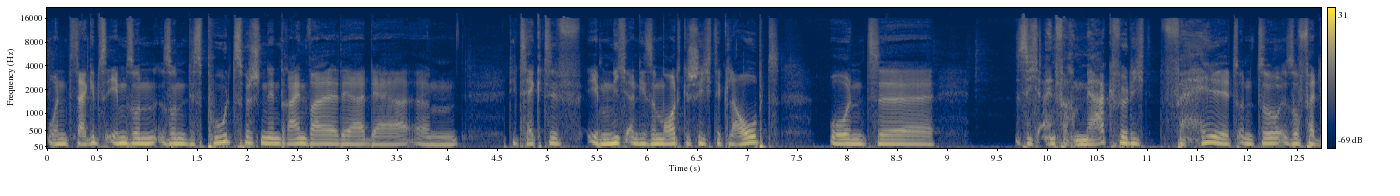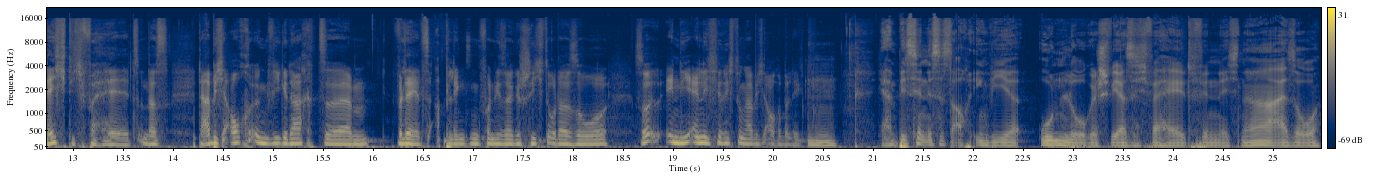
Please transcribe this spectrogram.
Und da gibt es eben so einen so Disput zwischen den dreien, weil der, der ähm, Detective eben nicht an diese Mordgeschichte glaubt und äh, sich einfach merkwürdig verhält und so, so verdächtig verhält. Und das, da habe ich auch irgendwie gedacht, ähm, will er jetzt ablenken von dieser Geschichte oder so. So in die ähnliche Richtung habe ich auch überlegt. Mhm. Ja, ein bisschen ist es auch irgendwie unlogisch, wie er sich verhält, finde ich. Ne? Also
